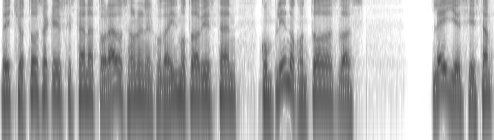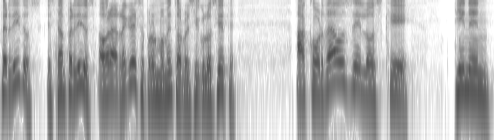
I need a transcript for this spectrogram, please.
de hecho, todos aquellos que están atorados aún en el judaísmo todavía están cumpliendo con todas las leyes y están perdidos, están perdidos. Ahora regrese por un momento al versículo 7. Acordaos de los que tienen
